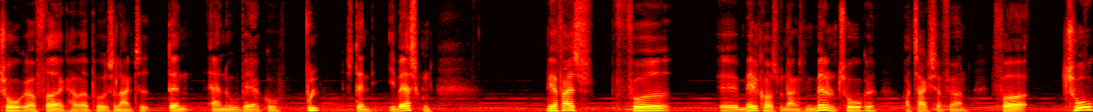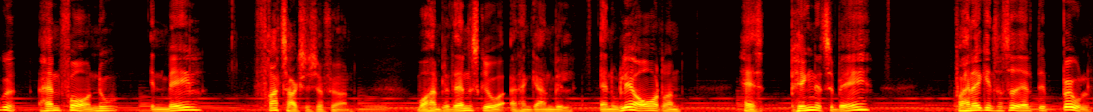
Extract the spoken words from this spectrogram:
Toge og Frederik har været på så lang tid, den er nu ved at gå fuldstændig i vasken. Vi har faktisk fået øh, mailkorrespondancen mellem Toge og taxichaufføren. For Toge, han får nu en mail fra taxichaufføren, hvor han blandt andet skriver, at han gerne vil annullere ordren, have pengene tilbage, for han er ikke interesseret i alt det bøvl,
